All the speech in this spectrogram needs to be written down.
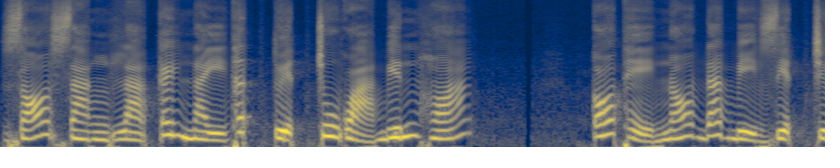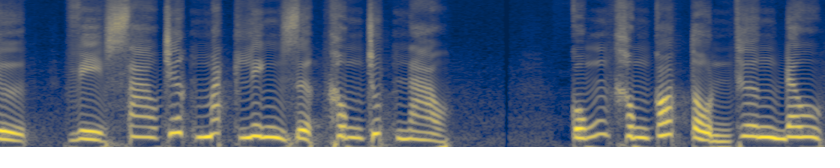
Rõ ràng là cái này thất tuyệt chu quả biến hóa. Có thể nó đã bị diệt trừ. Vì sao trước mắt linh dược không chút nào. Cũng không có tổn thương đâu.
